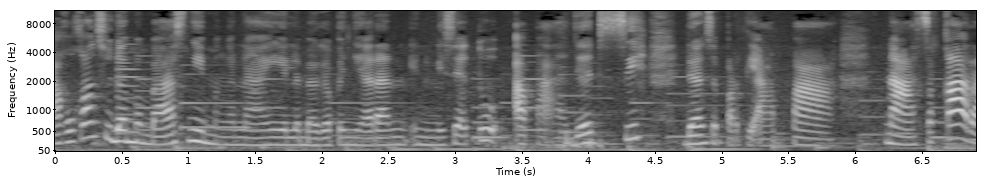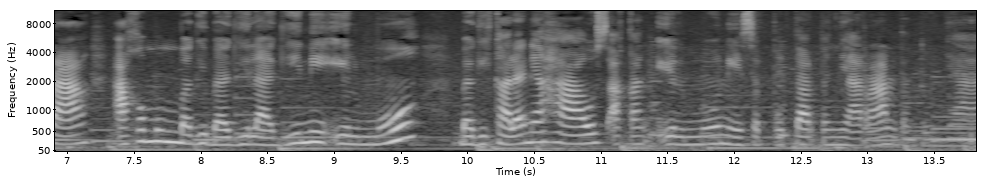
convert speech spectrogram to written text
aku kan sudah membahas nih mengenai lembaga penyiaran Indonesia itu apa aja sih dan seperti apa. Nah, sekarang aku mau membagi-bagi lagi nih ilmu bagi kalian yang haus akan ilmu nih seputar penyiaran tentunya.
